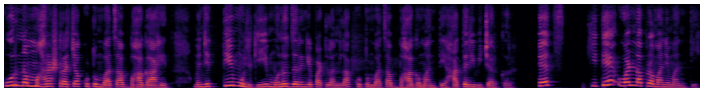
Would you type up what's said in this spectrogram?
पूर्ण महाराष्ट्राच्या कुटुंबाचा भाग आहेत. म्हणजे ती मुलगी मनोज जरंगे पाटलांना कुटुंबाचा भाग मानते हा तरी विचार कर. तेच की ते वडिलाप्रमाणे मानती.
